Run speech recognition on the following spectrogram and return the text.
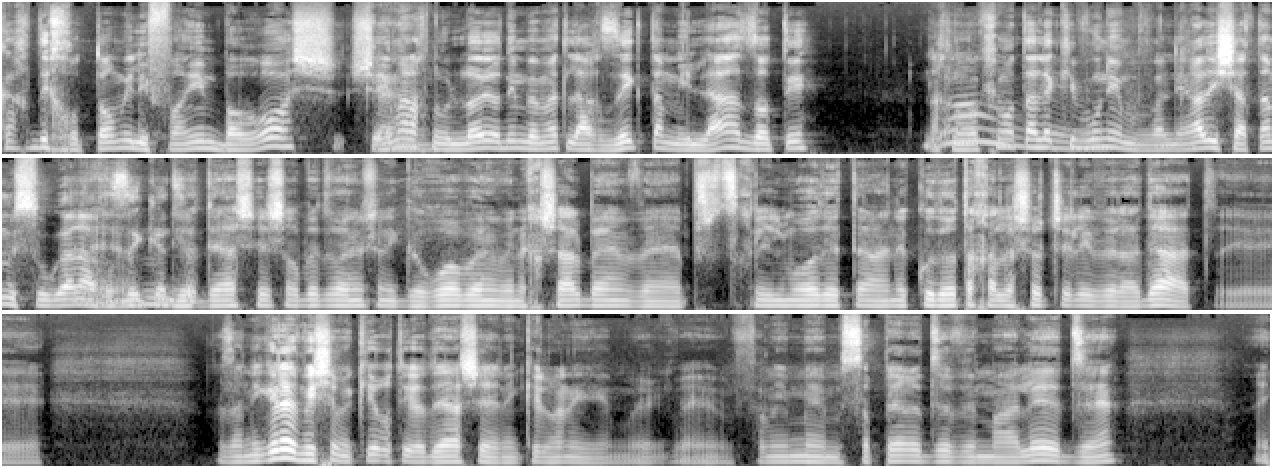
כך דיכוטומי לפעמים בראש, שאם כן. אנחנו לא יודעים באמת להחזיק את המילה הזאתי, אנחנו לוקחים אותה לכיוונים, אבל נראה לי שאתה מסוגל להחזיק את זה. אני יודע שיש הרבה דברים שאני גרוע בהם ונכשל בהם, ופשוט צריך ללמוד את הנקודות החלשות שלי ולדעת. אה, אז אני אגיד מי שמכיר אותי יודע שאני, כאילו, אני לפעמים מספר את זה ומעלה את זה. אה,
